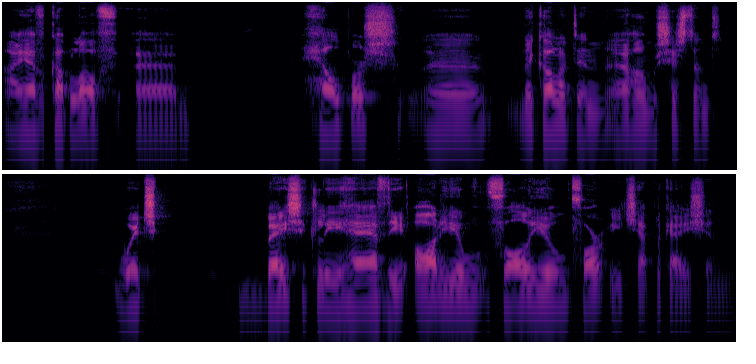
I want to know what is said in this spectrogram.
I have a couple of um, helpers, uh, they call it in uh, Home Assistant, which basically have the audio volume for each application.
